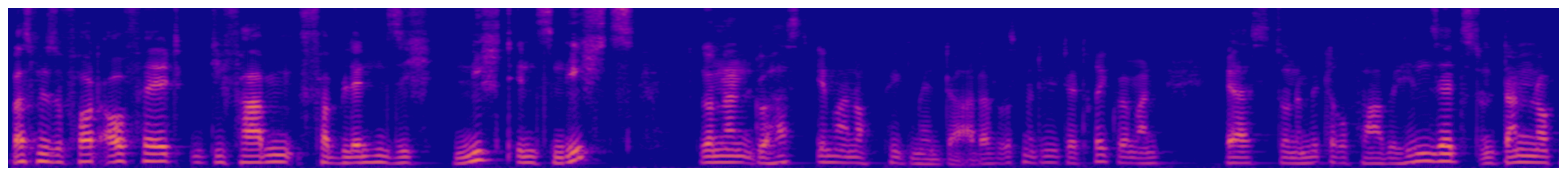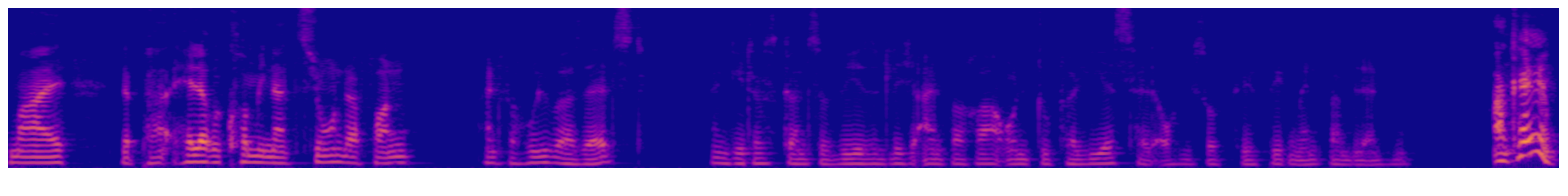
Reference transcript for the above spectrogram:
Was mir sofort auffällt, die Farben verblenden sich nicht ins Nichts, sondern du hast immer noch Pigment da. Das ist natürlich der Trick, wenn man erst so eine mittlere Farbe hinsetzt und dann nochmal eine hellere Kombination davon einfach rübersetzt, dann geht das Ganze wesentlich einfacher und du verlierst halt auch nicht so viel Pigment beim Blenden. Okay,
